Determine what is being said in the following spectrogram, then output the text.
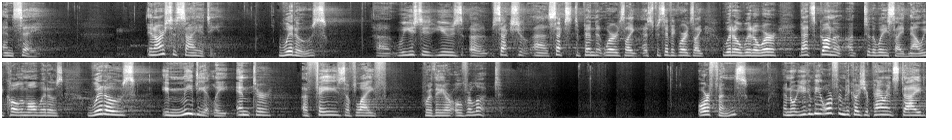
and say in our society, widows, uh, we used to use uh, sexual, uh, sex dependent words like uh, specific words like widow, widower. That's gone uh, to the wayside now. We call them all widows. Widows immediately enter a phase of life where they are overlooked. Orphans, and you can be orphaned because your parents died,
